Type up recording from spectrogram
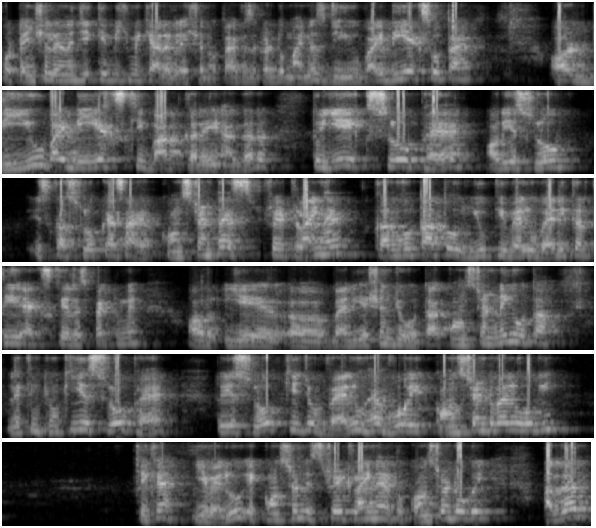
पोटेंशियल एनर्जी के बीच में क्या रिलेशन होता है? Physical to minus D U by D X होता है। और D U by D X की बात करें अगर तो ये एक स्लोप है और ये स्लोप इसका स्लोप कैसा है? कांस्टेंट है स्ट्रेट लाइन है। कर्व होता तो यू की वैल्यू वेरी करती है एक्स के रिस्पेक्ट में। और ये वेरिएशन जो होता है कांस्टेंट नहीं होता। लेकिन क्योंकि ये स्लोप है तो ये स्लोप की जो वैल्यू है वो एक कांस्टेंट वैल्यू होगी। ठीक है? ये वैल्यू एक कांस्टेंट स्ट्रेट लाइन है तो कांस्टेंट हो गई। अगर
